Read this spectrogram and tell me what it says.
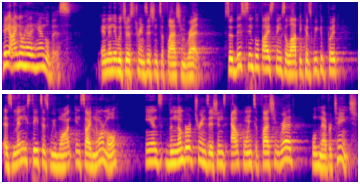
hey, I know how to handle this and then it would just transition to flashing red. So this simplifies things a lot because we could put as many states as we want inside normal, and the number of transitions outgoing to flashing red will never change.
